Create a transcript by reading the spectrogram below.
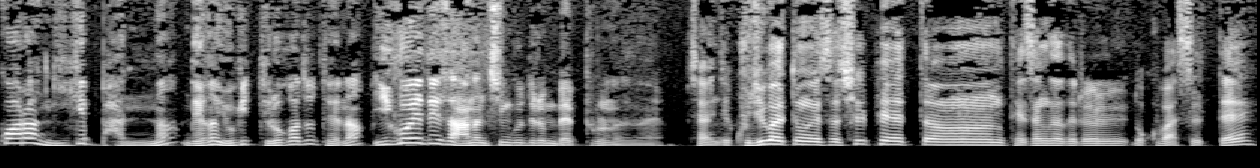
과랑 이게 맞나? 내가 여기 들어가도 되나? 이거 에 대해서 아는 친구들은 몇 프로나 되나요? 자 이제 구직 활동에서 실패했던 대상자들을 놓고 봤을 때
